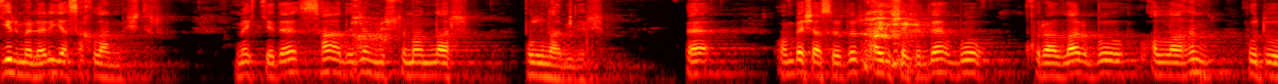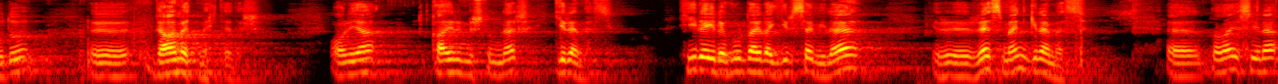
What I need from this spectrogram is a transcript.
girmeleri yasaklanmıştır. Mekke'de sadece Müslümanlar bulunabilir. Ve 15 asırdır aynı şekilde bu kurallar, bu Allah'ın hududu e, devam etmektedir. Oraya gayrimüslimler giremez. Hileyle hurdayla girse bile resmen giremez. E, dolayısıyla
